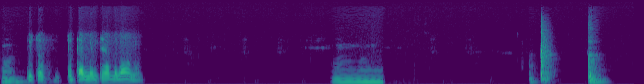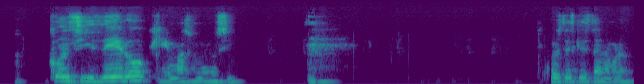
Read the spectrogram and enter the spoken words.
Mm, tú estás totalmente enamorado, ¿no? Mm. Considero que más o menos sí. ¿Por ustedes que se están enamorados?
